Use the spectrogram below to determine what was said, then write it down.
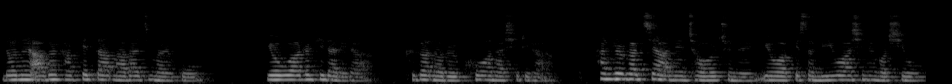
너는 악을 갚겠다 말하지 말고 여호와를 기다리라. 그가 너를 구원하시리라. 한결같지 않은 저울 주는 여호와께서 미워하시는 것이요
